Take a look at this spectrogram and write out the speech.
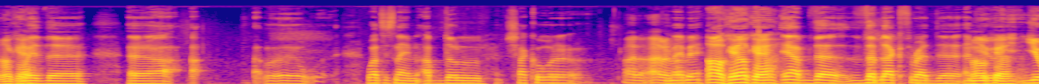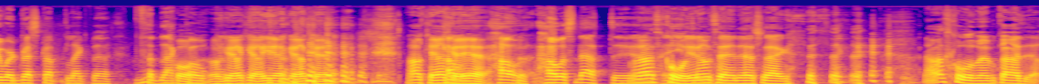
Okay. with uh, uh, uh, what's his name? Abdul Shakur, I don't, I don't know. maybe. okay, okay. Yeah, the the Black Thread, uh, and Okay. you you were dressed up like the the Black Cool. Pope. Okay, okay, yeah, okay, okay. okay, okay, how, yeah. How how was that? Uh, Well, that's cool. You know what I'm saying? That's like that was cool, man. Because uh,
